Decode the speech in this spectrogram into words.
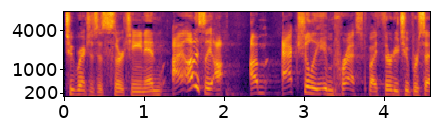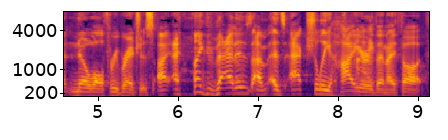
Two branches is 13. And I honestly, I, I'm actually impressed by 32% know all three branches. I, I like that is, I'm, it's actually higher than I thought.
